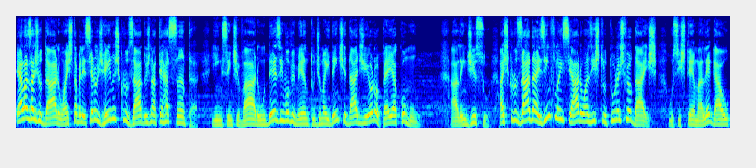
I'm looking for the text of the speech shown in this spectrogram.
Elas ajudaram a estabelecer os reinos cruzados na Terra Santa e incentivaram o desenvolvimento de uma identidade europeia comum. Além disso, as cruzadas influenciaram as estruturas feudais, o sistema legal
